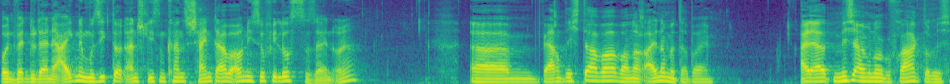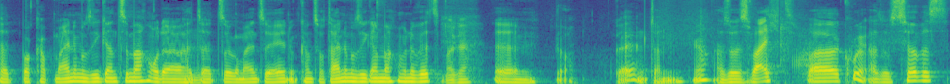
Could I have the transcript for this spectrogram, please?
Und wenn du deine eigene Musik dort anschließen kannst, scheint da aber auch nicht so viel los zu sein, oder? Ähm, während ich da war, war noch einer mit dabei. Also er hat mich einfach nur gefragt, ob ich halt Bock habe, meine Musik anzumachen oder hat Mhm. halt so gemeint, so, hey, du kannst auch deine Musik anmachen, wenn du willst. Okay. Ähm, ja, Geil. und dann, ja, also es war echt, war cool. Also Service,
